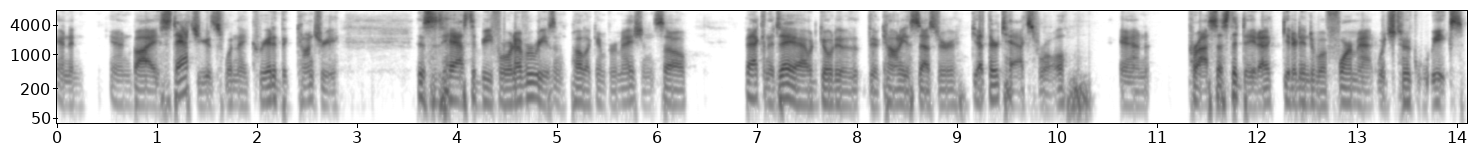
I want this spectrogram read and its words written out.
And, and by statutes, when they created the country, this is, has to be, for whatever reason, public information. So back in the day, I would go to the county assessor, get their tax roll, and process the data, get it into a format which took weeks.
